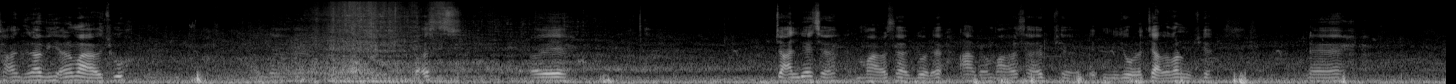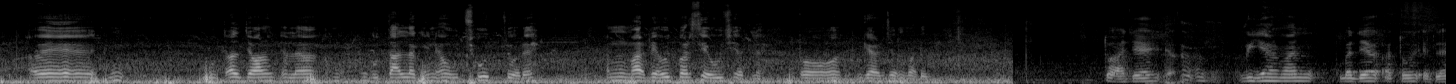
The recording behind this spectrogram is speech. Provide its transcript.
સાંજના વિહારમાં આવ્યો છું. બસ, હવે ચાલીએ છે મારા સાહેબ જોડે. આગળ મારા સાહેબ છે, એમની જોડે ચાલવાનું છે. ને હવે ગુતાલ જવાનું એટલે ગુતાલ લગીને હું છું જ જોડે. અને મારે રહેવું પડશે એવું છે એટલે તો ઘેર જઈને મળ્યું તો આજે વિહારમાં બધે હતો એટલે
